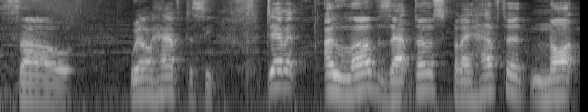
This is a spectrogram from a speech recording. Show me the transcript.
So we'll have to see. Damn it! I love Zapdos, but I have to not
